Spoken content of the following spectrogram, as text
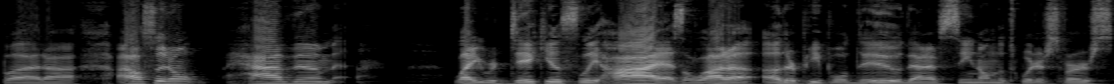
but uh, I also don't have him like ridiculously high as a lot of other people do that I've seen on the Twitter's first.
